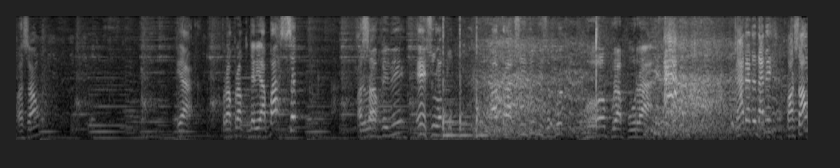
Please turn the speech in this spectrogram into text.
Kosong. Ya, pura-pura jadi apa? Set. Sulap ini, eh sulap atraksi ini disebut Oh, pura-pura. Kan ada tadi kosong,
